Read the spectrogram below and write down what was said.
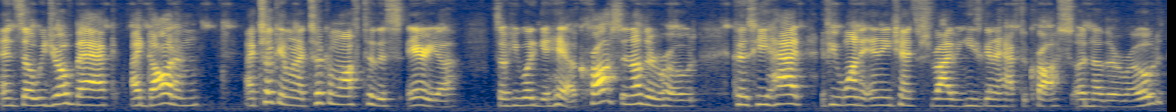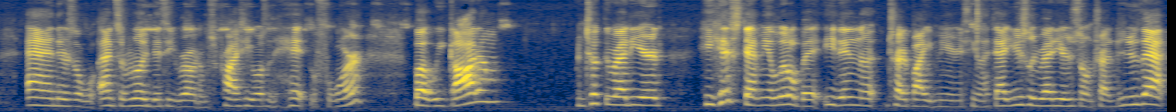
And so we drove back. I got him. I took him and I took him off to this area so he wouldn't get hit across another road because he had, if he wanted any chance of surviving, he's gonna have to cross another road. And there's a, and it's a really busy road. I'm surprised he wasn't hit before, but we got him and took the red-eared he hissed at me a little bit. He didn't uh, try to bite me or anything like that. Usually red ears don't try to do that.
